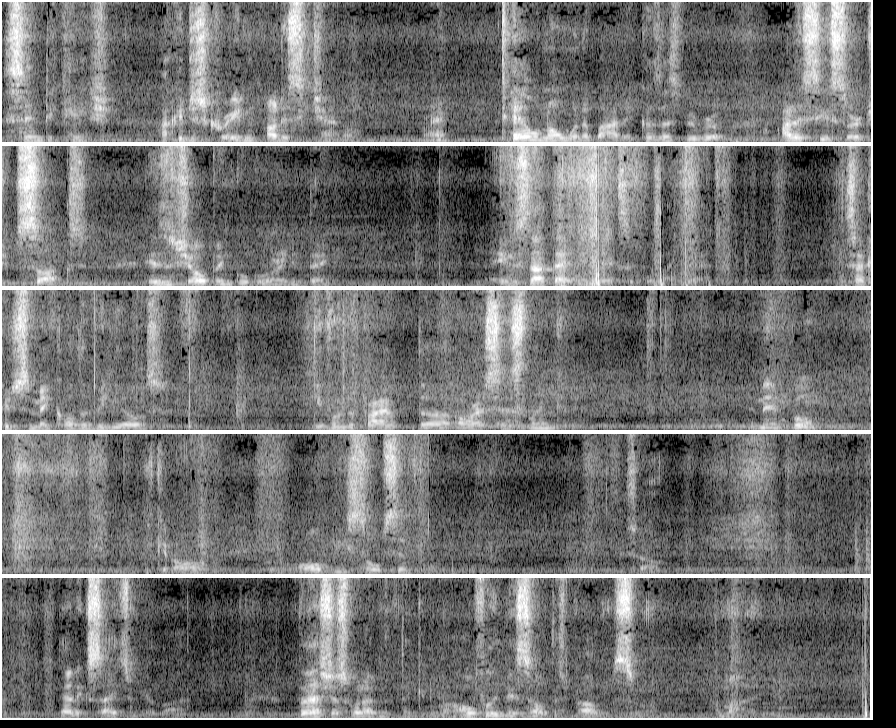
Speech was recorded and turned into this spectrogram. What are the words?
syndication. I could just create an Odysee channel, right? Tell no one about it, because let's be real. Odysee search sucks. It doesn't show up in Google or anything. It's not that indexable like that. So I could just make all the videos, give them the the RSS link, and then boom. It could all, it'll all be so simple. So that excites me a lot. But that's just what I've been thinking about. Hopefully they solve this problem soon. I'm out.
